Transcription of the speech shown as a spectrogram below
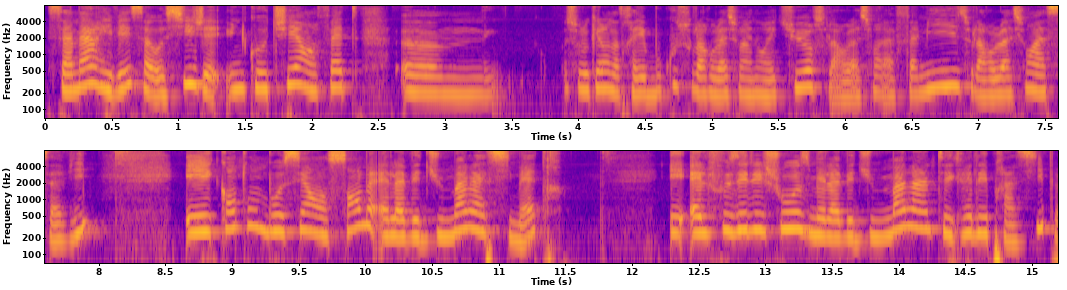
ça m'est arrivé, ça aussi, j'ai une coachée en fait euh, sur lequel on a travaillé beaucoup sur la relation à la nourriture, sur la relation à la famille, sur la relation à sa vie. Et quand on bossait ensemble, elle avait du mal à s'y mettre. Et elle faisait les choses, mais elle avait du mal à intégrer les principes.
